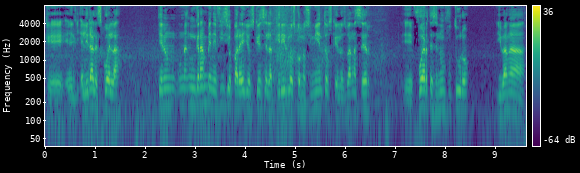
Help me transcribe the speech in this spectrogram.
que el, ir a la escuela tiene un, gran beneficio para ellos, que es el adquirir los conocimientos que los van a hacer eh, fuertes en un futuro y van a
